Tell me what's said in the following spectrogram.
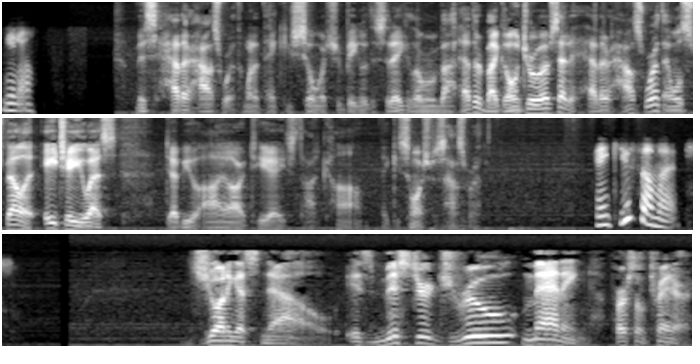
you know. Miss Heather Hauswirth, I want to thank you so much for being with us today. You can learn more about Heather by going to her website at Heather Hauswirth, and we'll spell it H A U S W I R T H dot com. Thank you so much, Miss Hauswirth. Thank you so much. Joining us now is Mr. Drew Manning, personal trainer.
